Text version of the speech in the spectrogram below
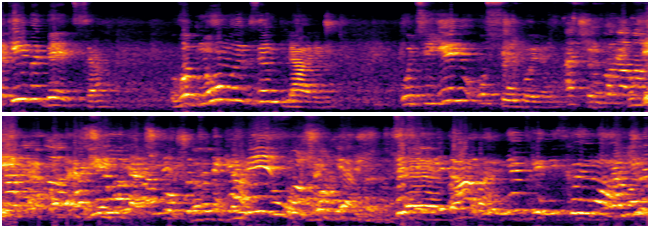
який ведеться в одному екземплярі у цією особою. А чим вона Є- вам вона? що це таке? Послухайте. Це Е, секретар Алла, Деревнянської міської Та ради. вона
